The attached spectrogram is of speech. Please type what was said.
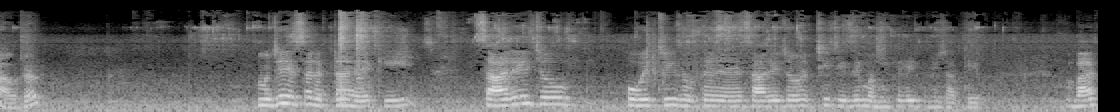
powder. मुझे ऐसा लगता है कि सारे जो पोएट्रीज होते हैं सारे जो अच्छी चीज़ें मम्मी के लिए लिखी जाती है but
